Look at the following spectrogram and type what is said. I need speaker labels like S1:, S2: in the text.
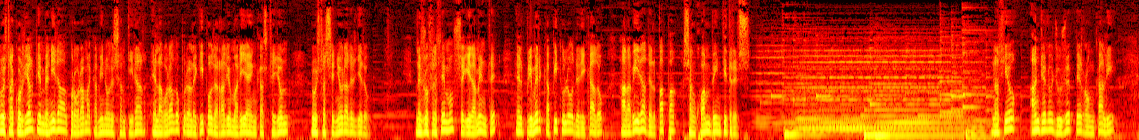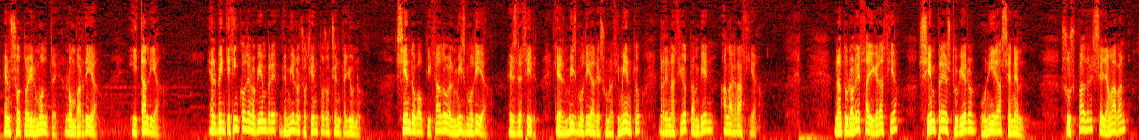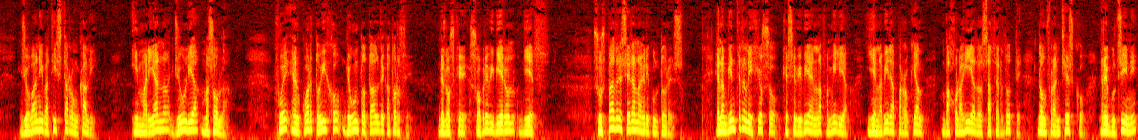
S1: Nuestra cordial bienvenida al programa Camino de Santidad, elaborado por el equipo de Radio María en Castellón, Nuestra Señora del Lledó. Les ofrecemos seguidamente el primer capítulo dedicado a la vida del Papa San Juan XXIII. Nació Angelo Giuseppe Roncalli en Sotoilmonte, Lombardía, Italia, el 25 de noviembre de 1881, siendo bautizado el mismo día, es decir, que el mismo día de su nacimiento renació también a la gracia. Naturaleza y gracia siempre estuvieron unidas en él. Sus padres se llamaban Giovanni Battista Roncalli y Mariana Giulia Masola. Fue el cuarto hijo de un total de catorce, de los que sobrevivieron diez. Sus padres eran agricultores. El ambiente religioso que se vivía en la familia y en la vida parroquial bajo la guía del sacerdote don Francesco Rebuzzini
